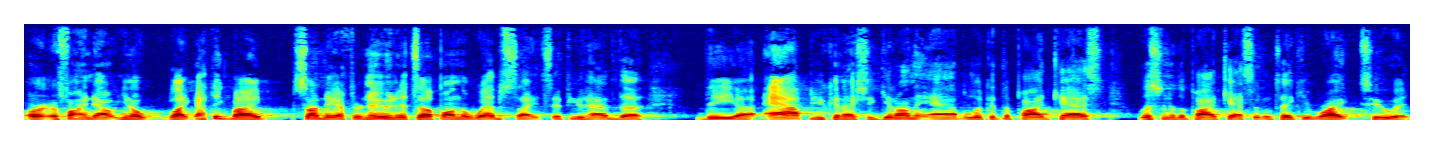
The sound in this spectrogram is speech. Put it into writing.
or, or, find out, you know, like I think by Sunday afternoon, it's up on the website. So if you have the, the uh, app, you can actually get on the app, look at the podcast, listen to the podcast, it'll take you right to it.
